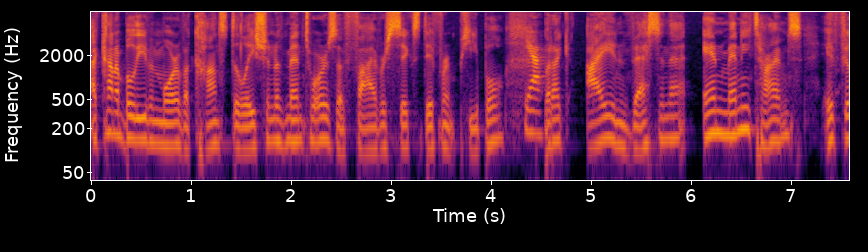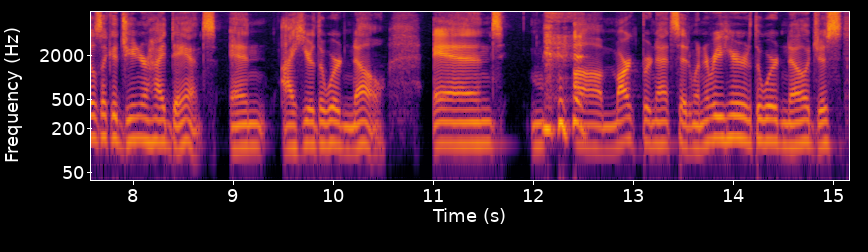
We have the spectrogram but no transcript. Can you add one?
i kind of believe in more of a constellation of mentors of five or six different people. Yeah. but i i invest in that. And many times it feels like a junior high dance and i hear the word no. And um, Mark Burnett said, whenever you hear the word no, just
